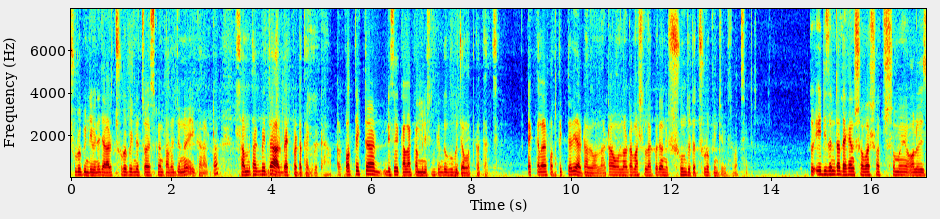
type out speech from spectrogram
ছোটো প্রিন্টে মিলে যারা ছোটো প্রিন্টের চয়েস করেন, তাদের জন্য এই কালারটা সামনে থাকবে এটা আর ব্যাক পার্টটা থাকবে এটা। আর প্রত্যেকটা ড্রেসের কালার কম্বিনেশন কিন্তু খুবই চমৎকার থাকছে। এক কালার প্রত্যেকটারই আর একটা হবে ওনাটা ওনাটা মাসাল্লাহ করে অনেক সুন্দর একটা ছোটো প্রিন্টের ভিতরে পাচ্ছে এটা। তো এই ডিজাইনটা দেখেন সবার সবসময় অলওয়েজ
